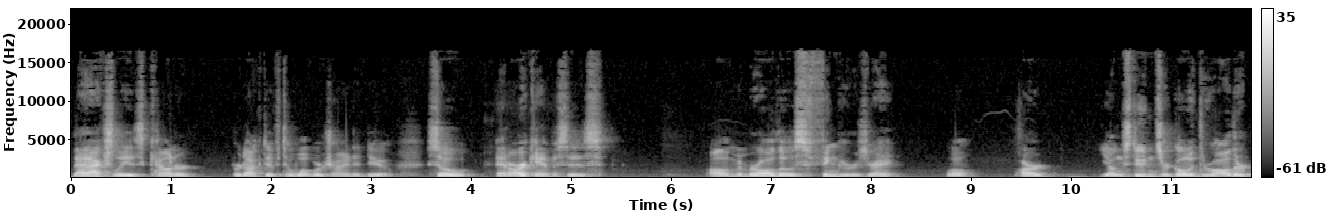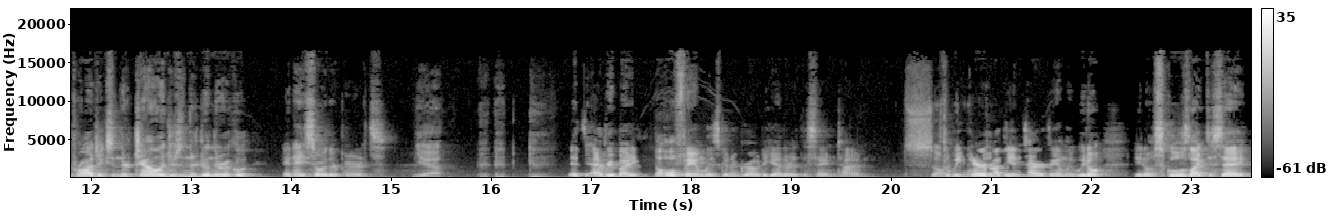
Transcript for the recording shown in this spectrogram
that actually is counterproductive to what we're trying to do. So at our campuses, I'll remember all those fingers, right? Well, our young students are going through all their projects and their challenges and they're doing their and hey, so are their parents. Yeah. it's everybody, the whole family is going to grow together at the same time. So, so we care about the entire family. We don't, you know, schools like to say,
